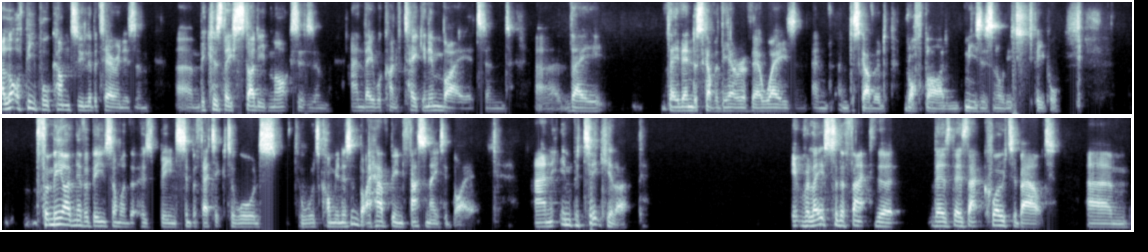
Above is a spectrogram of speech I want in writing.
A lot of people come to libertarianism um, because they studied Marxism and they were kind of taken in by it and uh, they they then discovered the error of their ways and, and, and discovered Rothbard and Mises and all these people. For me, I've never been someone that has been sympathetic towards towards communism, but I have been fascinated by it. And in particular, it relates to the fact that there's there's that quote about um,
